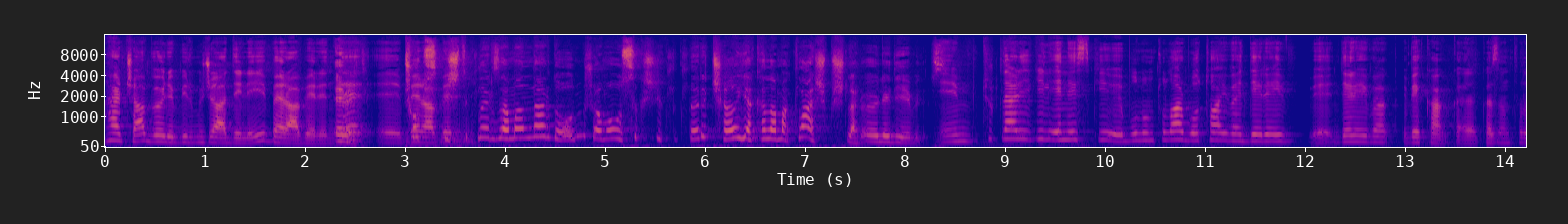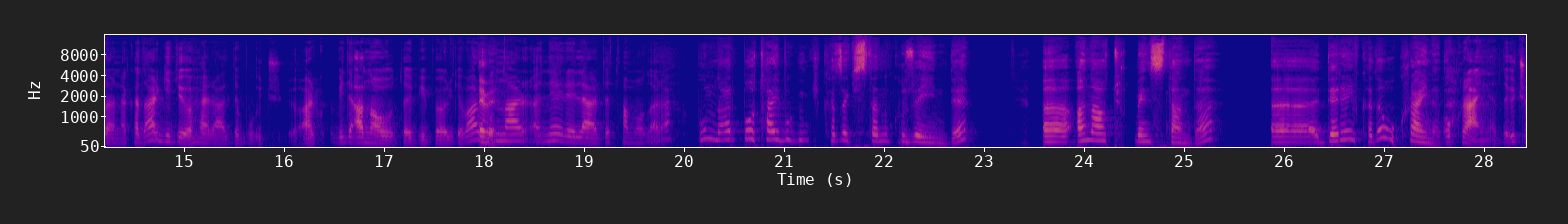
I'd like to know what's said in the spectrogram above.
Her çağ böyle bir mücadeleyi beraberinde evet, e, çok beraberinde. sıkıştıkları zamanlar da olmuş ama o sıkışıklıkları çağı yakalamakla aşmışlar öyle diyebiliriz. E, Türklerle ilgili en eski buluntular Botay ve Derey e, Derey ve kazıntılarına kadar gidiyor herhalde bu üç bir de Anao'da bir bölge var. Evet. Bunlar nerelerde tam olarak? Bunlar Botay bugünkü Kazakistan'ın kuzeyinde. Ee, Anav Türkmenistan'da, e, Derevka'da Ukrayna'da. Ukrayna'da. Üç,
